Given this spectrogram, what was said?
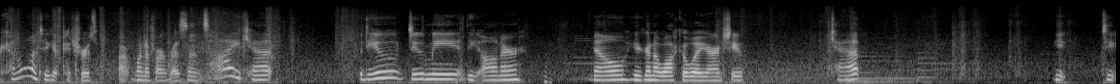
I kind of want to take a picture of one of our residents. Hi, Katt. Would you do me the honor? No, you're gonna walk away, aren't you? Katt? You, do,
